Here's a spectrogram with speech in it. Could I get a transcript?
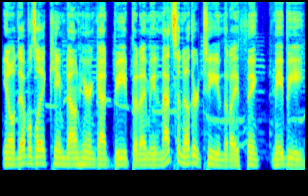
you know, Devil's Lake came down here and got beat, but I mean, that's another team that I think maybe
